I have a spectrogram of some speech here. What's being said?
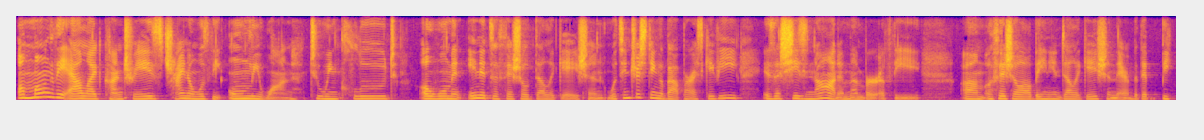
Among the Allied countries, China was the only one to include a woman in its official delegation. What's interesting about Paraskevi is that she's not a member of the um, official Albanian delegation there, but that be-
